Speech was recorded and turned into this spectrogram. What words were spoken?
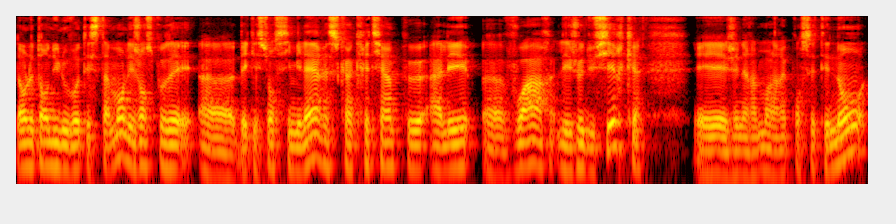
Dans le temps du Nouveau Testament, les gens se posaient euh, des questions similaires. Est-ce qu'un chrétien peut aller euh, voir les jeux du cirque? Et généralement la réponse était non.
